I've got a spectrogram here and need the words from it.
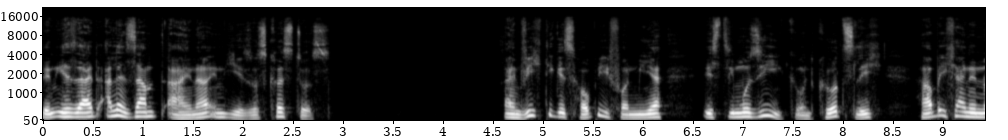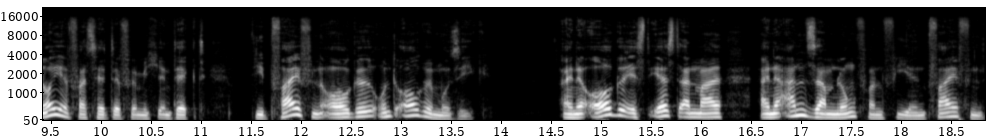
denn ihr seid allesamt einer in Jesus Christus. Ein wichtiges Hobby von mir ist die Musik, und kürzlich habe ich eine neue Facette für mich entdeckt, die Pfeifenorgel und Orgelmusik. Eine Orgel ist erst einmal eine Ansammlung von vielen Pfeifen,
